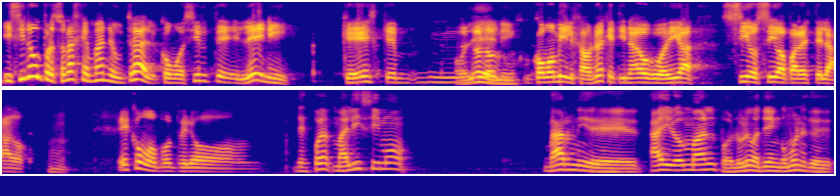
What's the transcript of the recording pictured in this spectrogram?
Y si no, un personaje más neutral, como decirte Lenny, que es que. mm, no, no, como Milhouse, no es que tiene algo que diga sí o sí va para este lado. Mm. Es como, pero. Después, malísimo, Barney de Iron Man, por lo único que tienen en común es que,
